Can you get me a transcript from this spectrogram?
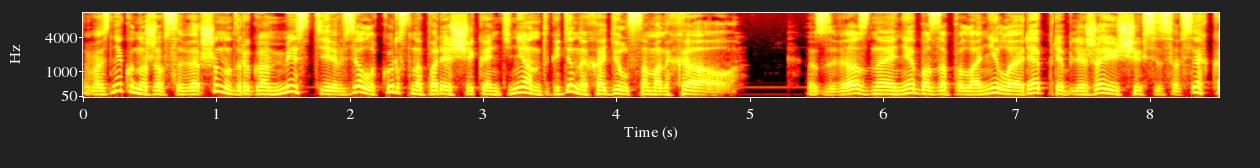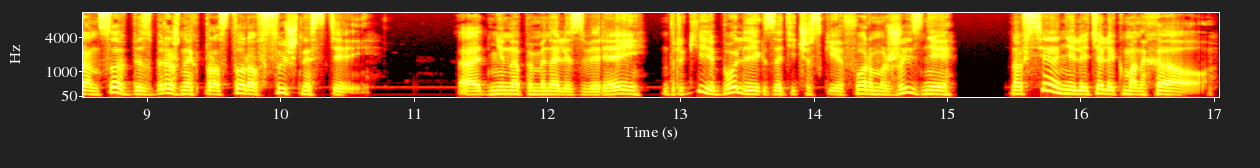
возник он уже в совершенно другом месте и взял курс на парящий континент, где находился Манхао. Звездное небо заполонило ряд приближающихся со всех концов безбрежных просторов сущностей. Одни напоминали зверей, другие более экзотические формы жизни, но все они летели к Манхао.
